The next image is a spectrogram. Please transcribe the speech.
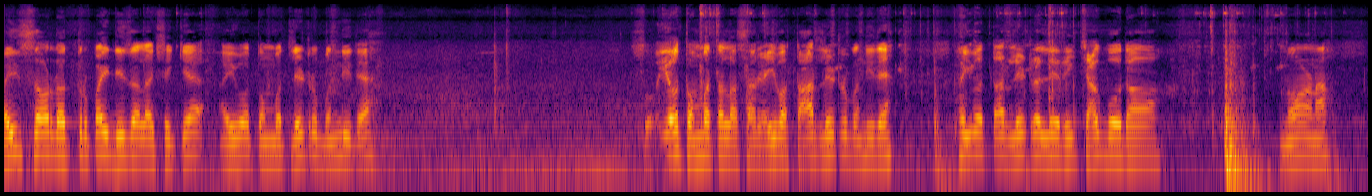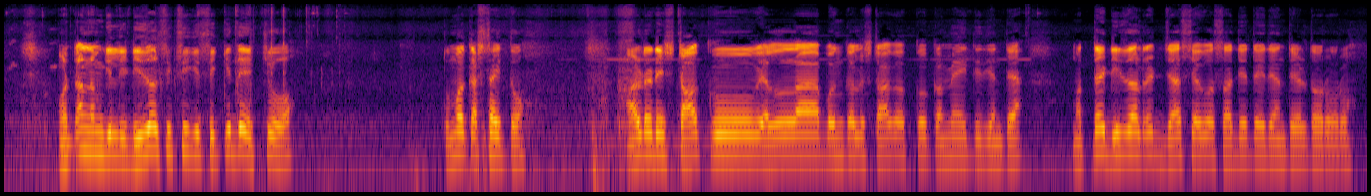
ಐದು ಸಾವಿರದ ಹತ್ತು ರೂಪಾಯಿ ಡೀಸೆಲ್ ಹಾಕ್ಸೋಕ್ಕೆ ಐವತ್ತೊಂಬತ್ತು ಲೀಟ್ರ್ ಬಂದಿದೆ. ಸೊ, ಐವತ್ತೊಂಬತ್ತಲ್ಲ ಸರ್ ಐವತ್ತಾರು ಲೀಟ್ರ್ ಬಂದಿದೆ. ಐವತ್ತಾರು ಲೀಟ್ರಲ್ಲಿ ರೀಚ್ ಆಗ್ಬೋದಾ? ನೋಡೋಣ. ಒಟ್ಟಲ್ಲಿ ನಮ್ಗೆ ಇಲ್ಲಿ ಡೀಸೆಲ್ ಸಿಕ್ಸಿಗೆ ಸಿಕ್ಕಿದ್ದೇ ಹೆಚ್ಚು. ತುಂಬ ಕಷ್ಟ ಇತ್ತು. ಆಲ್ರೆಡಿ ಸ್ಟಾಕು ಎಲ್ಲ ಬಂಕಲ್ಲೂ ಸ್ಟಾಕ್ ಹಾಕು ಕಮ್ಮಿ ಆಯ್ತಿದೆಯಂತೆ ಮತ್ತೆ ಡೀಸೆಲ್ ರೇಟ್ ಜಾಸ್ತಿ ಆಗೋ ಸಾಧ್ಯತೆ ಇದೆ ಅಂತ ಹೇಳ್ತವ್ರು ಅವರು.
